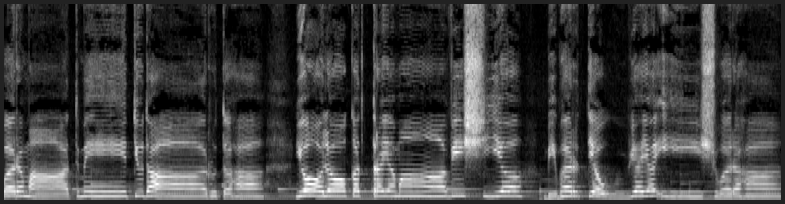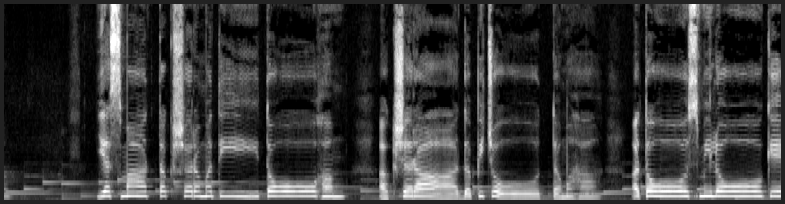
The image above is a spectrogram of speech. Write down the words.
परमात्मेत्युदारुतः यो लोकत्रयमाविश्य बिभर्त्यव्यय ईश्वरः। यस्मात्तक्षरमतीतोऽहम् अक्षरादपि चोत्तमः। अतोऽस्मि लोके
